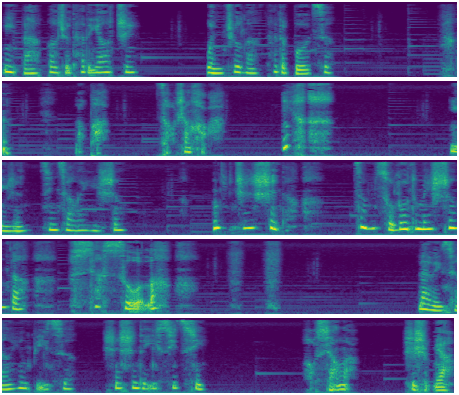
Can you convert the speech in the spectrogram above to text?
一把抱住他的腰肢，吻住了他的脖子。哼，老婆，早上好啊！女人惊叫了一声：“你真是的，怎么走路都没声的？吓死我了！”赖伟强用鼻子深深的一吸气，好香啊！是什么呀？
